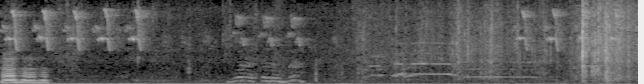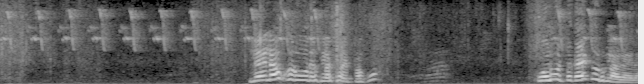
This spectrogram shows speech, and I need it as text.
हां हां हां. लय स्वयंपाकू स्वयंपाक हो. कोण होतं काय करू लागायला?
